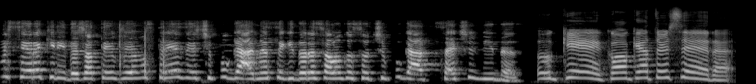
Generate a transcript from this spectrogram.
terceira, querida. Já tivemos três vezes, tipo gato. Minhas seguidoras falam que eu sou tipo gato, sete vidas. O quê? Qual que é a terceira?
